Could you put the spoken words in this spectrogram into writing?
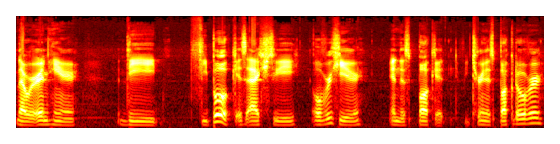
that we're in here, the, the book is actually over here in this bucket. If you turn this bucket over,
